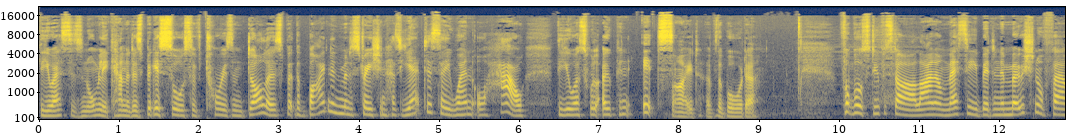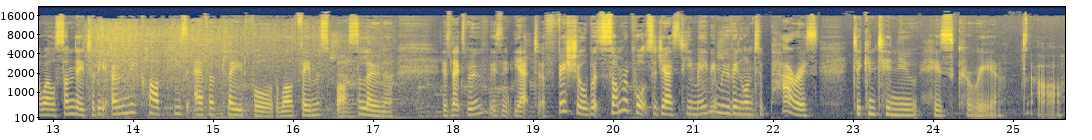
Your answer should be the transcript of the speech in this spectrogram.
The US is normally Canada's biggest source of tourism dollars, but the Biden administration has yet to say when or how the US will open its side of the border. Football superstar Lionel Messi bid an emotional farewell Sunday to the only club he's ever played for, the world famous Barcelona. His next move isn't yet official, but some reports suggest he may be moving on to Paris to continue his career. Ah.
